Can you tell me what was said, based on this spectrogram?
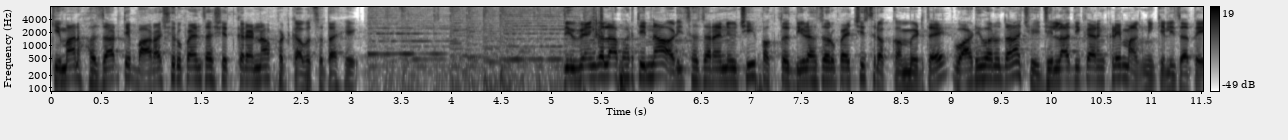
किमान हजार ते बाराशे रुपयांचा शेतकऱ्यांना फटका बसत आहे. दिव्यांग लाभार्थींना अडीच हजारांऐवजी फक्त दीड हजार रुपयाचीच रक्कम मिळते. वाढीव अनुदानाची जिल्हाधिकाऱ्यांकडे मागणी केली जाते.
